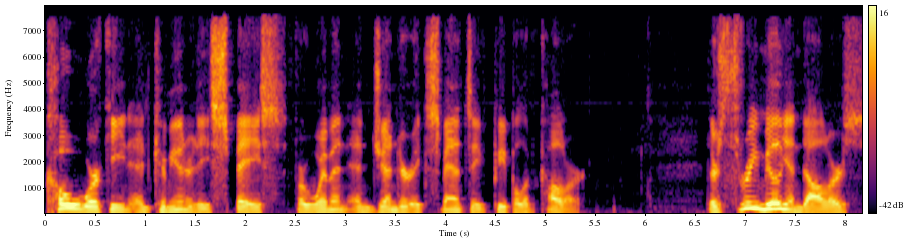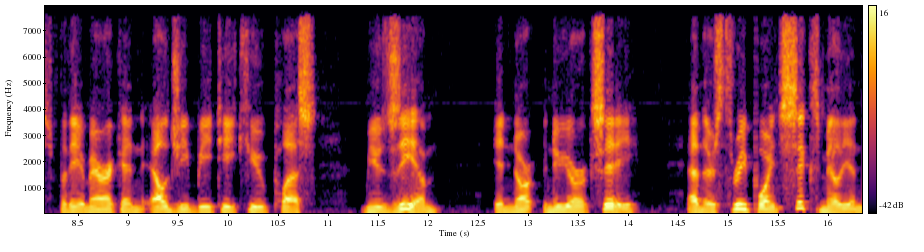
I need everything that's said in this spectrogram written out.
co-working and community space for women and gender expansive people of color. There's $3 million for the American LGBTQ plus museum in New York City, and there's $3.6 million,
